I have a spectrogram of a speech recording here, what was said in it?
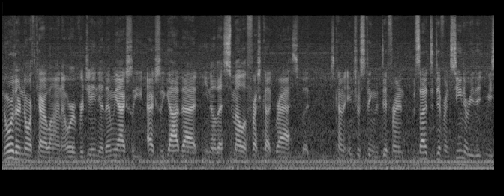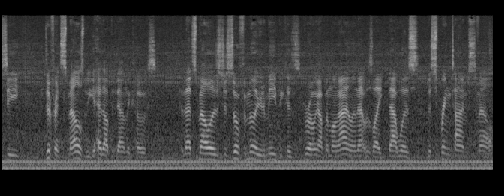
northern North Carolina or Virginia. Then we actually actually got that you know that smell of fresh cut grass. But it's kind of interesting the different besides the different scenery that we see, different smells we get up and down the coast. And that smell is just so familiar to me because growing up in Long Island, that was like that was the springtime smell.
